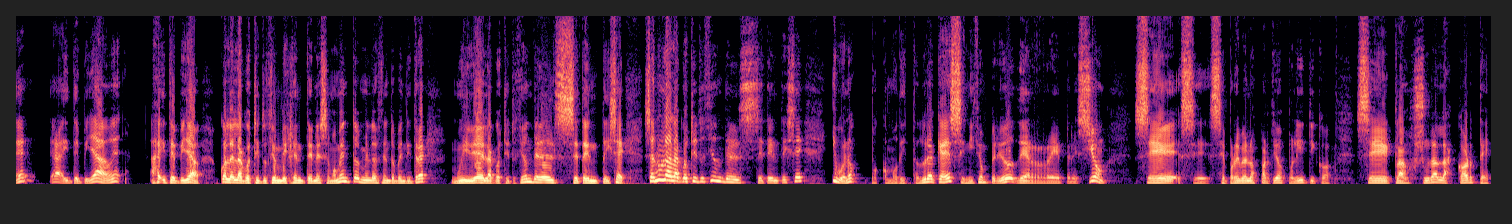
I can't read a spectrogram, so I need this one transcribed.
¿Eh? Ahí te he pillado, ¿eh? Ahí te he pillado. ¿Cuál es la constitución vigente en ese momento, en 1923? Muy bien, la constitución del 76. Se anula la constitución del 76 y bueno, pues como dictadura que es, se inicia un periodo de represión. Se, se, se, prohíben los partidos políticos, se clausuran las cortes,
